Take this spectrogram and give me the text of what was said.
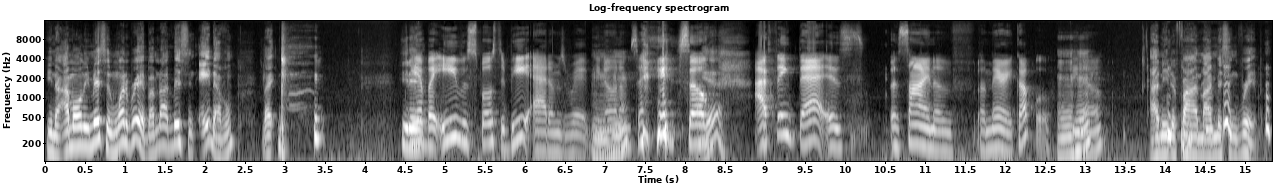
you know, I'm only missing one rib. I'm not missing eight of them. Like, he Yeah, didn't. but Eve was supposed to be Adam's rib. You know what I'm saying? so Yeah. I think that is a sign of a married couple. You know, I need to find my missing rib.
